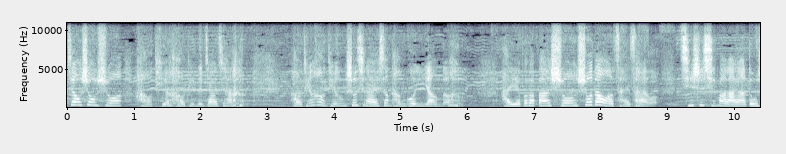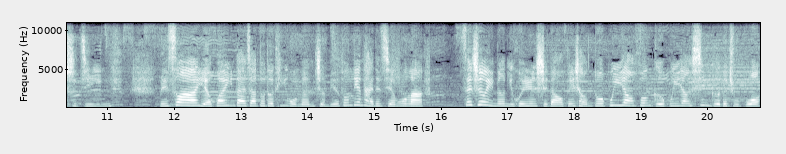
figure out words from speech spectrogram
教授说：“好甜好甜的佳佳。”好甜好甜，说起来像糖果一样的。海爷八八八说说到了彩彩了，其实喜马拉雅都是精英，没错啊，也欢迎大家多多听我们枕边风电台的节目啦。在这里呢，你会认识到非常多不一样风格、不一样性格的主播，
